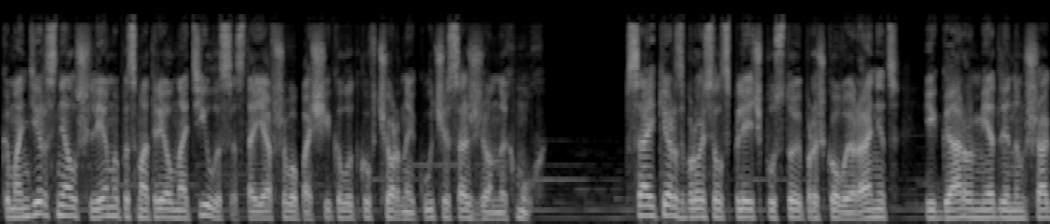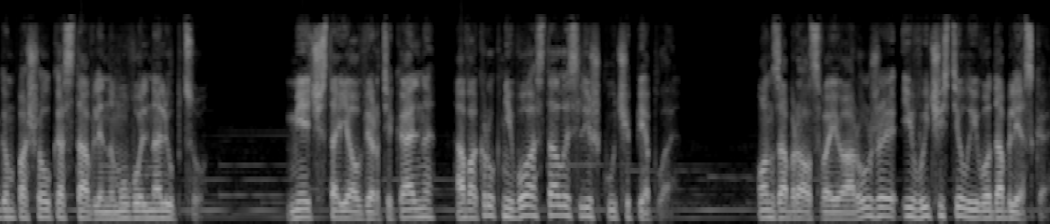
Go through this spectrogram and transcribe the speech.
командир снял шлем и посмотрел на Тилоса, стоявшего по щиколотку в черной куче сожженных мух. Псайкер сбросил с плеч пустой прыжковый ранец, и Гару медленным шагом пошел к оставленному вольнолюбцу. Меч стоял вертикально, а вокруг него осталась лишь куча пепла. Он забрал свое оружие и вычистил его до блеска.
